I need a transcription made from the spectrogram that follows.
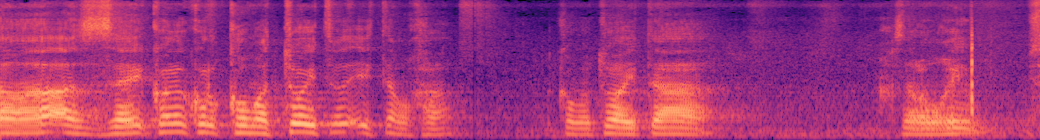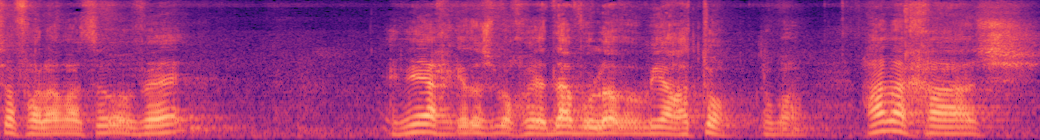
אז קודם כל קומתו התנמכה, קומתו הייתה, איך זה אומרים, בסוף העולם עצמו, והניח הקדוש ברוך הוא ידיו ולא מיעתו. כלומר, הנחש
